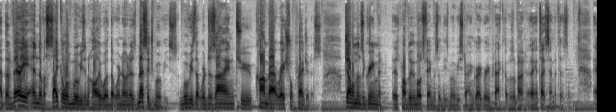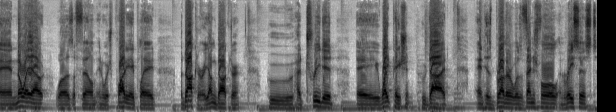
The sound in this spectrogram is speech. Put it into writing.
at the very end of a cycle of movies in Hollywood that were known as message movies, movies that were designed to combat racial prejudice. Gentleman's Agreement is probably the most famous of these movies, starring Gregory Peck, that was about anti Semitism. And No Way Out was a film in which Poitier played a doctor, a young doctor, who had treated a white patient who died, and his brother was vengeful and racist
